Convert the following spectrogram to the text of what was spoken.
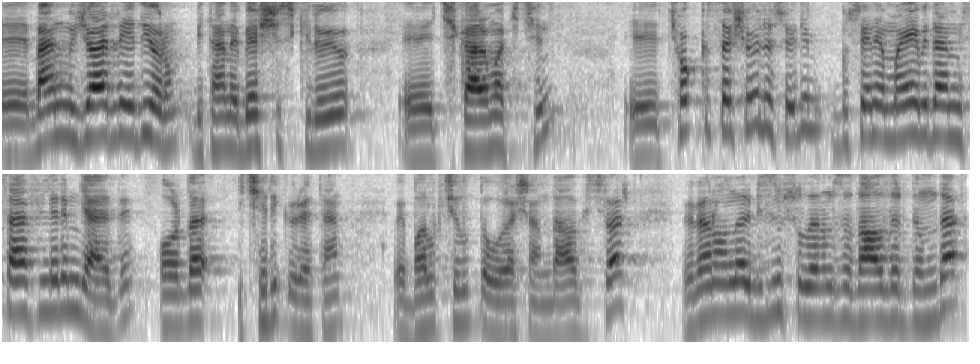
Ee, ben mücadele ediyorum bir tane 500 kiloyu e, çıkarmak için. Ee, çok kısa şöyle söyleyeyim. Bu sene Miami'den misafirlerim geldi. Orada içerik üreten ve balıkçılıkla uğraşan dalgıçlar. Ve ben onları bizim sularımıza daldırdığımda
